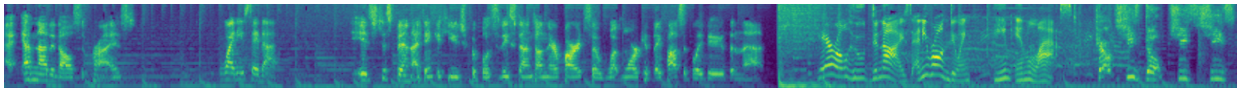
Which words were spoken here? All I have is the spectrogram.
I, I'm not at all surprised. Why do you say that? It's just been, I think, a huge publicity stunt on their part. So, what more could they possibly do than that? Carole, who denies any wrongdoing, came in last. Carole, she's dope. She's she's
